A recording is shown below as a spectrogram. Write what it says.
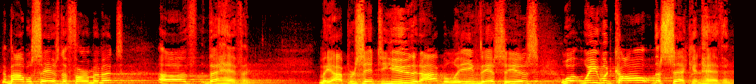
The Bible says the firmament of the heaven. May I present to you that I believe this is what we would call the second heaven.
